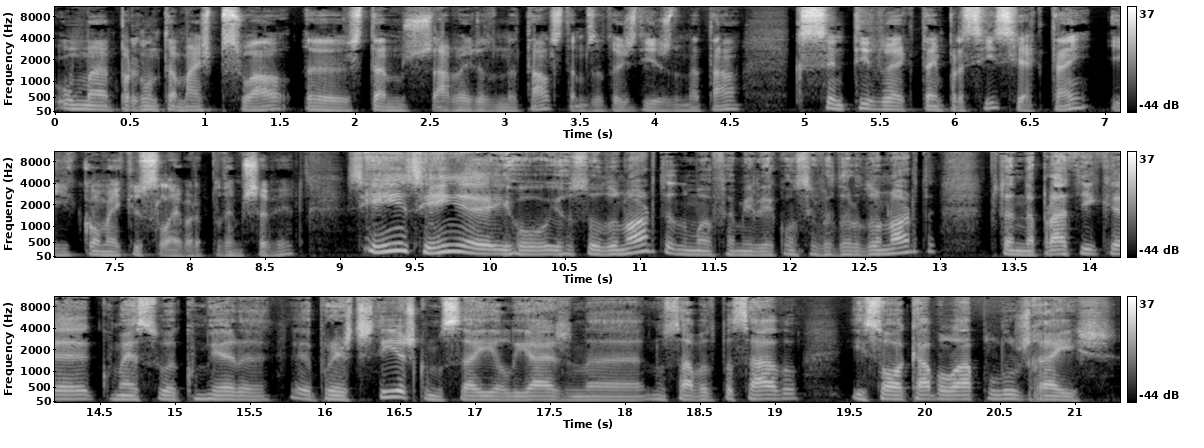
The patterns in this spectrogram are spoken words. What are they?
Uma pergunta mais pessoal. Eh, estamos à beira do Natal, estamos a dois dias do Natal. Que sentido é que tem para si, se é que tem, e como é que o celebra? Podemos saber? Sim, sim. Eu, eu sou do Norte, de uma família conservadora do Norte. Portanto, na prática, começo a comer eh, por estes dias. Comecei, aliás, na, no sábado passado e só acabo lá pelos Reis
